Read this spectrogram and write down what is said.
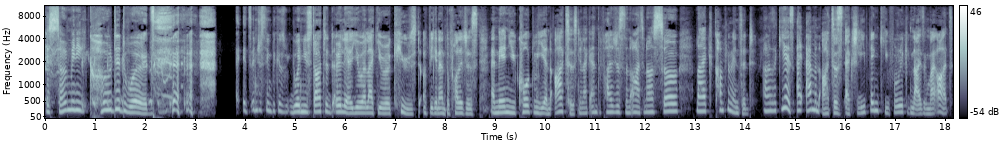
There's so many coded words. it's interesting because when you started earlier, you were like you were accused of being an anthropologist, and then you called me an artist. You're like anthropologist and art, and I was so like complimented. And I was like, yes, I am an artist. Actually, thank you for recognizing my art.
